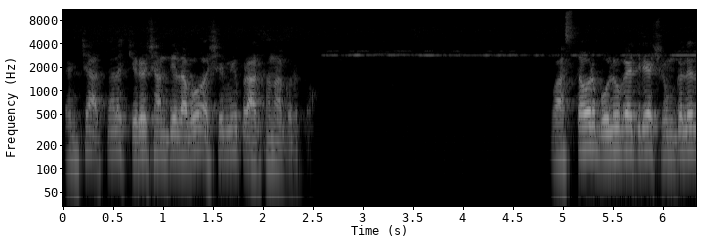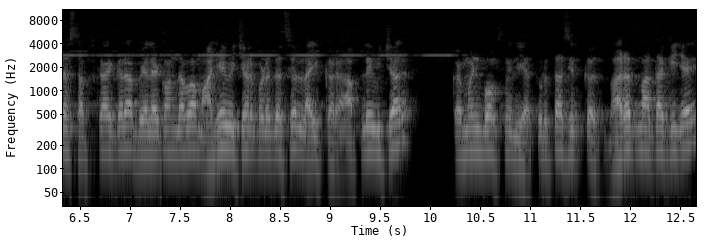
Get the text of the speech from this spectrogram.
त्यांच्या आत्म्याला चिरशांती लाभो अशी मी प्रार्थना करतो. वास्तवावर बोलू काहीतरी या शृंखलेला सबस्क्राईब करा बेल आयकॉन दाबा. माझे विचार पडत असेल लाईक करा. आपले विचार कमेंट बॉक्समध्ये लिहा. तुर्तास इतकंच. भारत माता की जय.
